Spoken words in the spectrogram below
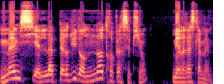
même si elle l'a perdu dans notre perception, mais elle reste la même.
